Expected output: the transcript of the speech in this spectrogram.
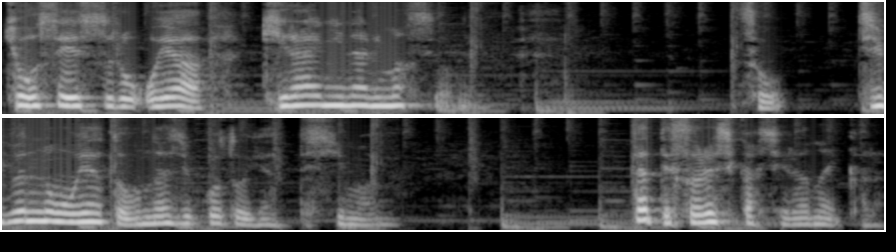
強制する親嫌いになりますよね。そう自分の親と同じことをやってしまう。だってそれしか知らないから。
